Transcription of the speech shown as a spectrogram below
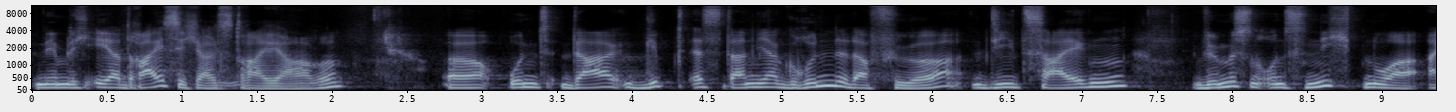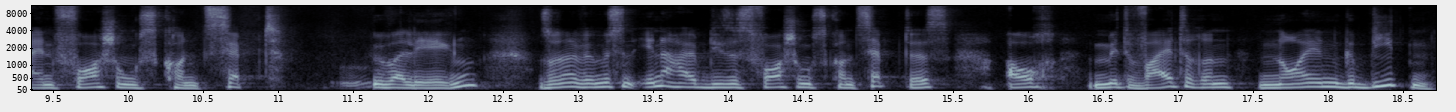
nämlich eher 30 als drei Jahre. Äh, und da gibt es dann ja Gründe dafür, die zeigen, wir müssen uns nicht nur ein Forschungskonzept überlegen, sondern wir müssen innerhalb dieses Forschungskonzeptes auch mit weiteren neuen Gebieten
